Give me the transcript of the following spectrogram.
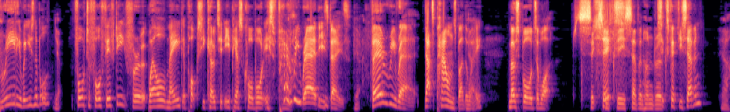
really reasonable. Yeah. Four to four fifty for a well-made epoxy coated EPS core board is very rare these days. Yeah. Very rare. That's pounds, by the way. Most boards are what? 650, 700. Six fifty seven. Yeah.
